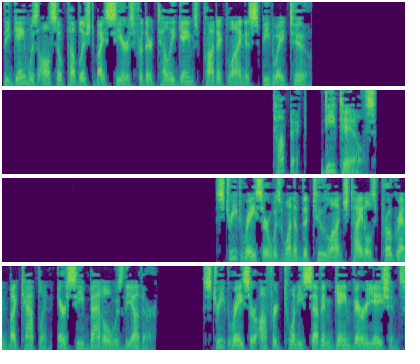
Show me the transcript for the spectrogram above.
The game was also published by Sears for their Tele-Games product line as Speedway 2. Details Street Racer was one of the two launch titles programmed by Kaplan, Air Sea Battle was the other. Street Racer offered 27 game variations,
